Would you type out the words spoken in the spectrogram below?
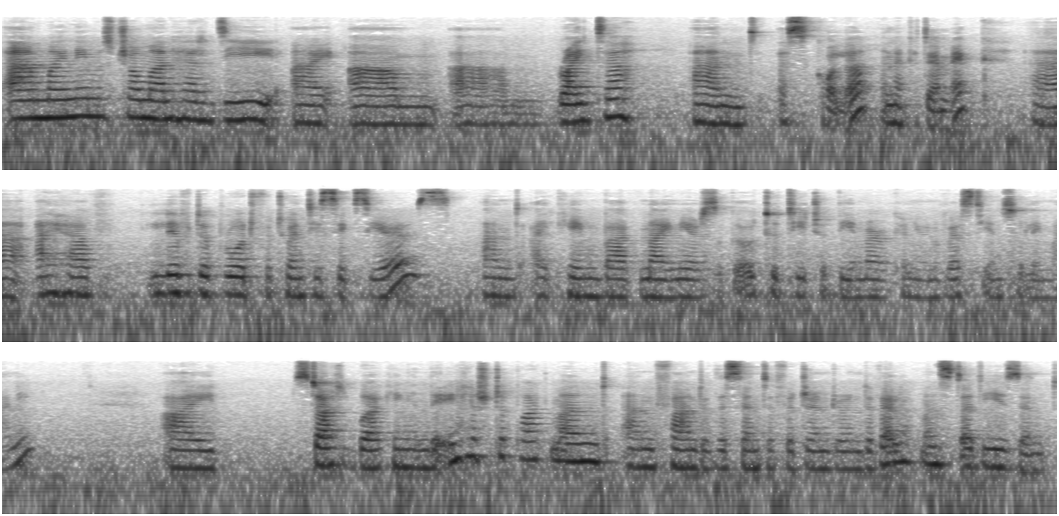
Uh, my name is Choman Hardi. I am a writer and a scholar, an academic. Uh, I have lived abroad for 26 years and I came back nine years ago to teach at the American University in Suleimani. I started working in the English department and founded the Center for Gender and Development Studies and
